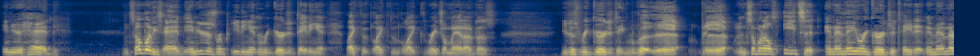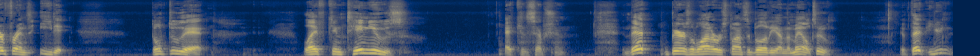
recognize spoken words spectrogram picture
in your head. In somebody's head, and you're just repeating it and regurgitating it like the, like like Rachel Maddow does. You just regurgitate, and someone else eats it, and then they regurgitate it, and then their friends eat it. Don't do that. Life continues at conception. That bears a lot of responsibility on the male too. If that you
